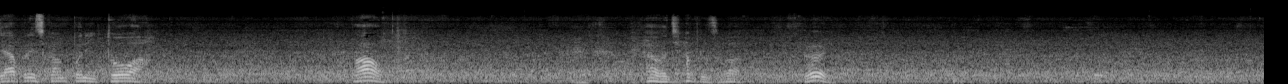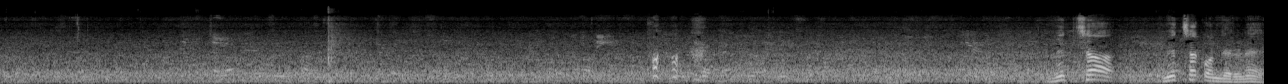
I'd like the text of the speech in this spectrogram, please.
Japanese company, Toa. Wow. A Japanese wow. Good. めっちゃめっちゃ混んでるね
